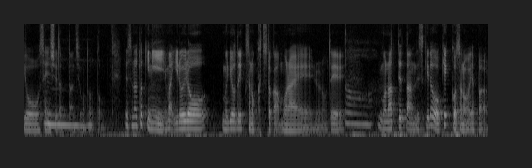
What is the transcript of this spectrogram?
表選手だったんですようんもともとでその時にまあいろいろ無料でその靴とかもらえるのでもらってたんですけど結構そのやっぱ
